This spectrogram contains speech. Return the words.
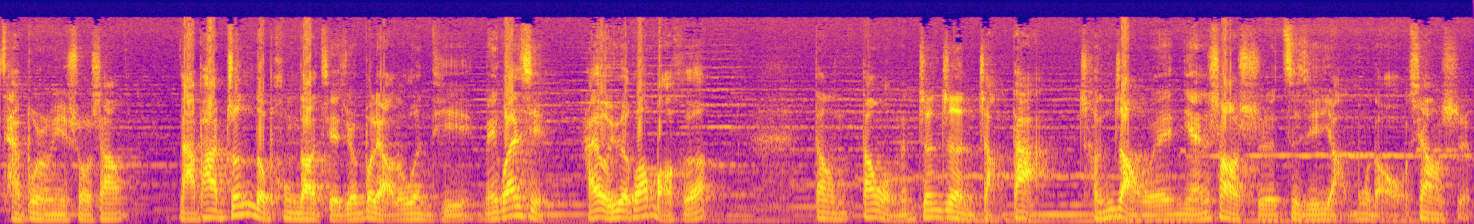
才不容易受伤。哪怕真的碰到解决不了的问题，没关系，还有月光宝盒。当当我们真正长大，成长为年少时自己仰慕的偶像时，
